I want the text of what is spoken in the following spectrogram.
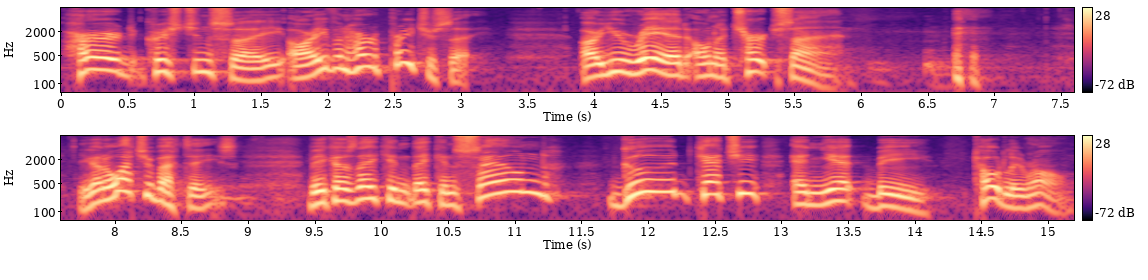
heard Christians say, or even heard a preacher say, or you read on a church sign. you got to watch about these because they can, they can sound good, catchy, and yet be totally wrong.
